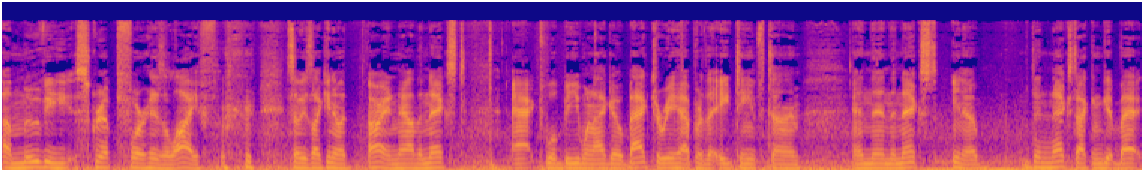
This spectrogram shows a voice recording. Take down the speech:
a movie script for his life. so he's like, you know, all right, now the next act will be when I go back to rehab for the 18th time. And then the next, you know, the next I can get back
